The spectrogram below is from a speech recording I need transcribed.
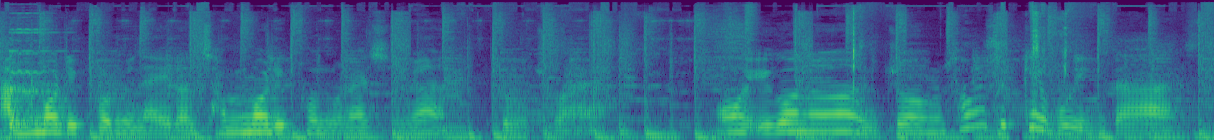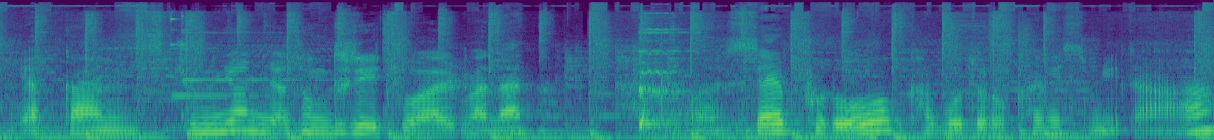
앞머리 펌이나 이런 잔머리 펌을 하시면 또 좋아요. 어, 이거는 좀 성숙해 보인다. 약간 중년 여성들이 좋아할 만한 어, 셀프로 가보도록 하겠습니다.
